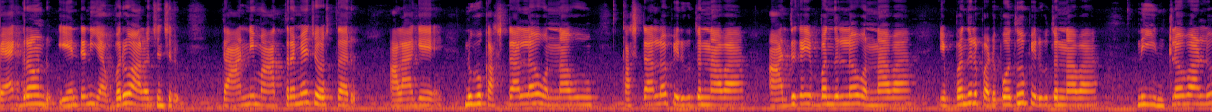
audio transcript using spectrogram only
బ్యాక్గ్రౌండ్ ఏంటని ఎవ్వరూ ఆలోచించరు. దాన్ని మాత్రమే చూస్తారు. అలాగే నువ్వు కష్టాల్లో ఉన్నావు కష్టాల్లో పెరుగుతున్నావా ఆర్థిక ఇబ్బందుల్లో ఉన్నావా ఇబ్బందులు పడిపోతూ పెరుగుతున్నావా నీ ఇంట్లో వాళ్ళు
